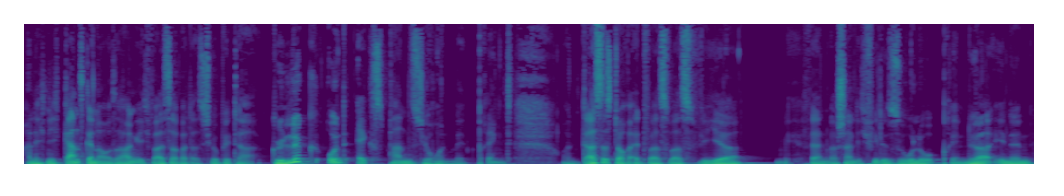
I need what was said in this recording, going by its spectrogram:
Kann ich nicht ganz genau sagen. Ich weiß aber, dass Jupiter Glück und Expansion mitbringt. Und das ist doch etwas, was wir werden wahrscheinlich viele SolopreneurInnen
